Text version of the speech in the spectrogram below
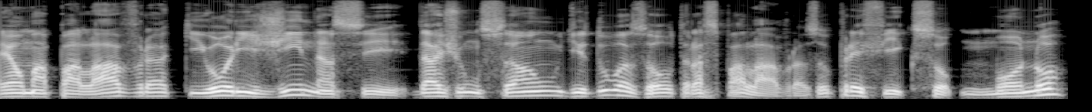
é uma palavra que origina-se da junção de duas outras palavras. O prefixo mono,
